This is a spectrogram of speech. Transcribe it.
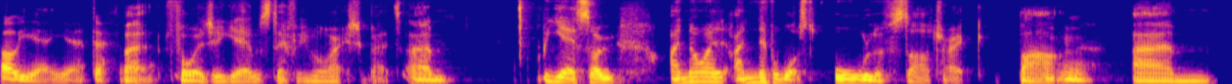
Oh yeah, yeah, definitely. but Voyager, yeah, was definitely more action packed. Um, but yeah, so I know I, I never watched all of Star Trek, but Mhm. um,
